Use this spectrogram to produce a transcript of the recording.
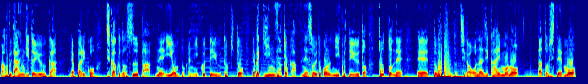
まあ普段着というか、やっぱりこう、近くのスーパー、ね、イオンとかに行くっていう時と、やっぱり銀座とか、ね、そういうところに行くっていうと、ちょっとね、えー、っと、普段と違う同じ買い物だとしても、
